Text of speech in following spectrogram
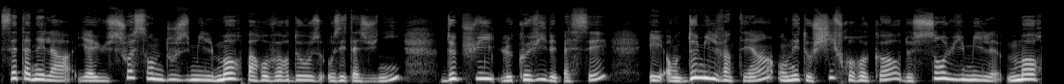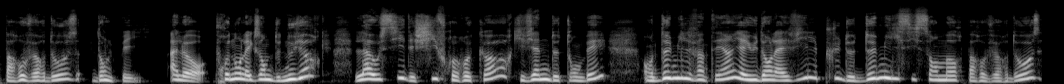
Cette année-là, il y a eu 72 000 morts par overdose aux États-Unis. Depuis, le Covid est passé et en 2021, on est au chiffre record de 108 000 morts par overdose dans le pays. Alors, prenons l'exemple de New York. Là aussi, des chiffres records qui viennent de tomber. En 2021, il y a eu dans la ville plus de 2600 morts par overdose.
